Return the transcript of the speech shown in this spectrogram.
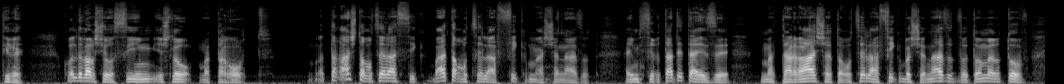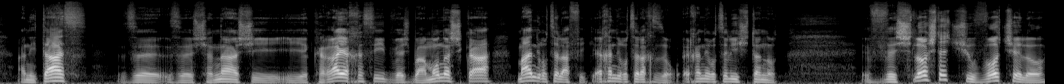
תראה, כל דבר שעושים יש לו מטרות. מטרה שאתה רוצה להסיק. מה אתה רוצה להפיק מהשנה הזאת? האם שרטטת איזה מטרה שאתה רוצה להפיק בשנה הזאת ואתה אומר, טוב, אני טס, זה, זה שנה שהיא יקרה יחסית ויש בה המון השקעה, מה אני רוצה להפיק? איך אני רוצה לחזור? איך אני רוצה להשתנות? ושלושת התשובות שלו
